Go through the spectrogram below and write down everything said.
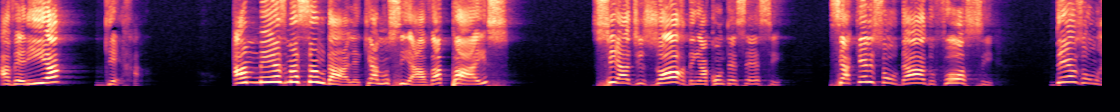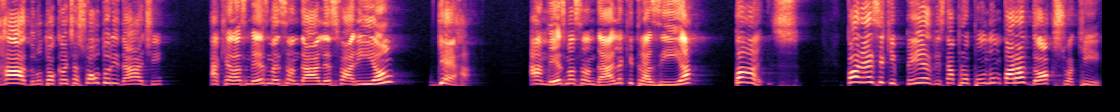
haveria guerra. A mesma sandália que anunciava a paz, se a desordem acontecesse, se aquele soldado fosse desonrado no tocante à sua autoridade, aquelas mesmas sandálias fariam guerra. A mesma sandália que trazia paz. Parece que Pedro está propondo um paradoxo aqui.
